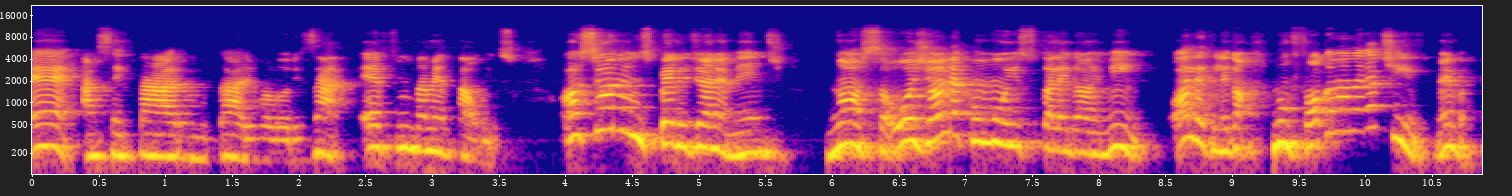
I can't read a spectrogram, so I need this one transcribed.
É aceitar, mudar e valorizar? É fundamental isso. Ó, se olha no espelho diariamente, nossa, hoje olha como isso está legal em mim. Olha que legal. Não foca no negativo, lembra?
